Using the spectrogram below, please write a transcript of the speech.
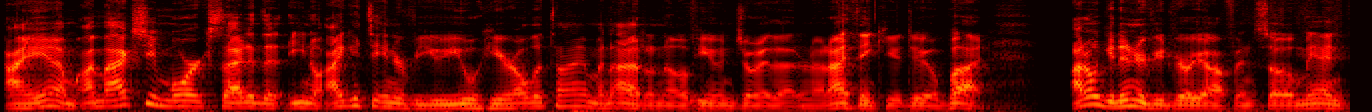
I am. I'm actually more excited that you know I get to interview you here all the time, and I don't know if you enjoy that or not. I think you do, but. I don't get interviewed very often, so man,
